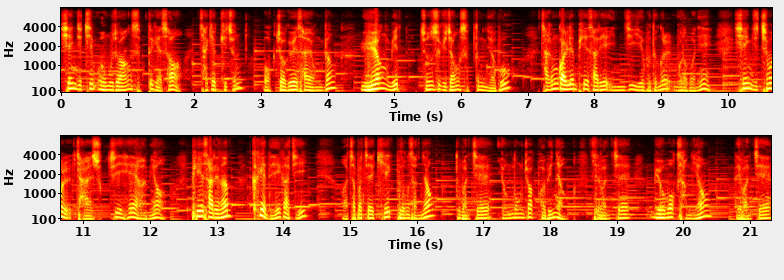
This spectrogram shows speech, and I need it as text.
시행지침 의무조항 습득에서 자격기준, 목적외 사용 등 유형 및 준수규정 습득 여부, 자금 관련 피해 사례의 인지 여부 등을 물어보니 시행 지침을 잘 숙지해야 하며 피해 사례는 크게 네 가지 어, 첫 번째 기획 부동산형, 두 번째 영농조합 법인형, 세 번째 묘목 상형, 네 번째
